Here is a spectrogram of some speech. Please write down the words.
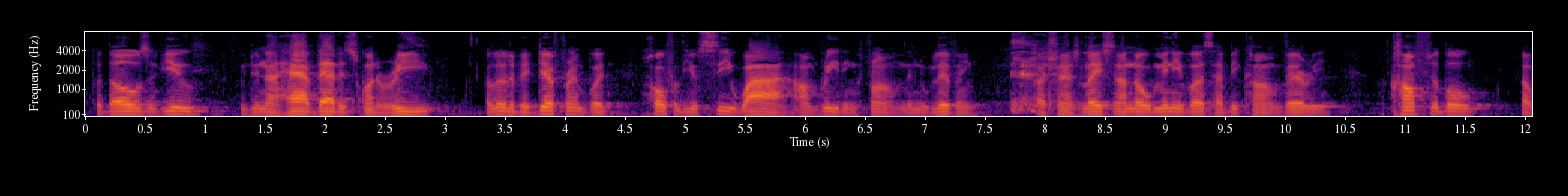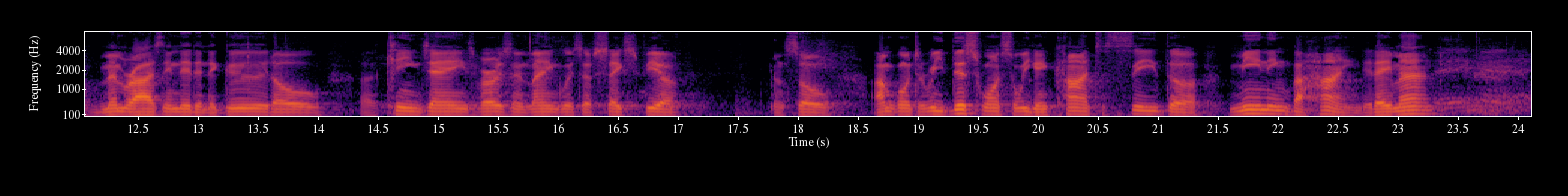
For those of you who do not have that, it's going to read a little bit different, but hopefully you'll see why I'm reading from the New Living uh, Translation. I know many of us have become very comfortable of memorizing it in the good old uh, King James Version language of Shakespeare. And so I'm going to read this one so we can kind of see the meaning behind it. Amen?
